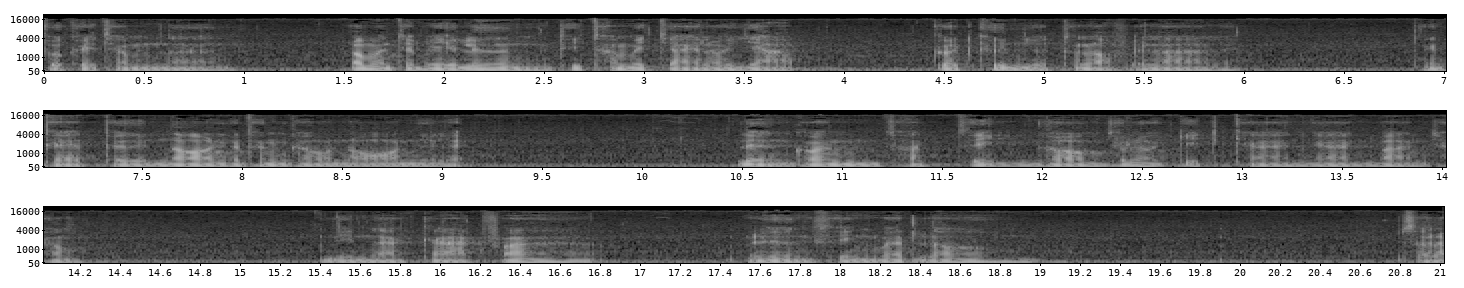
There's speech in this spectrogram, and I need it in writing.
ฝึกให้ชำนาญเพราะมันจะมีเรื่องที่ทำให้ใจเราหยาบเกิดขึ้นอยู่ตลอดเวลาเลยตั้งแต่ตื่นนอนกระทั่งเข้านอนนี่แหละ เรื่องคนสัตว์สิ่งของธุรกิจการงานบ้านช่อง ดินอากาศฟ้า เรื่องสิ่งแวดล้อม สาร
